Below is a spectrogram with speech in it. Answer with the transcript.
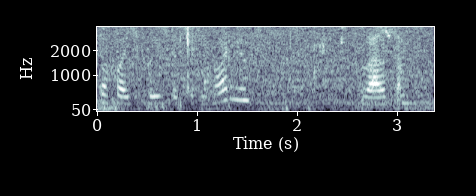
хто хоче поїхати в Чорногорію. Welcome!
